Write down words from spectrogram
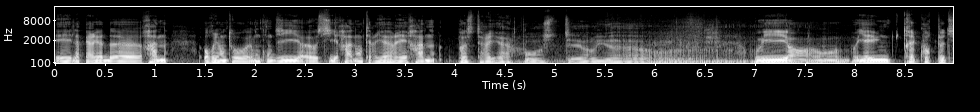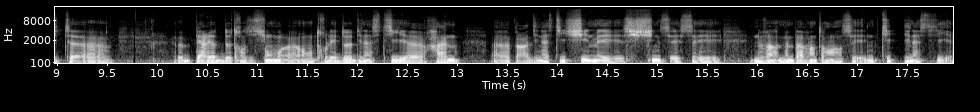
et la période Han orientaux. Donc on dit aussi Han antérieur et Han postérieur. Postérieur. Oui, il y a eu une très courte petite période de transition entre les deux dynasties Han par la dynastie Qin, mais Qin c'est même pas 20 ans, hein, c'est une petite dynastie.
